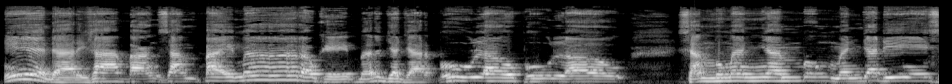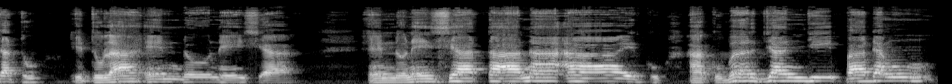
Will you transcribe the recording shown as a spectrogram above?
Iya, dari Sabang sampai Merauke berjajar pulau-pulau. Sambung menyambung menjadi satu. Itulah Indonesia. Indonesia tanah airku. Aku berjanji padamu.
